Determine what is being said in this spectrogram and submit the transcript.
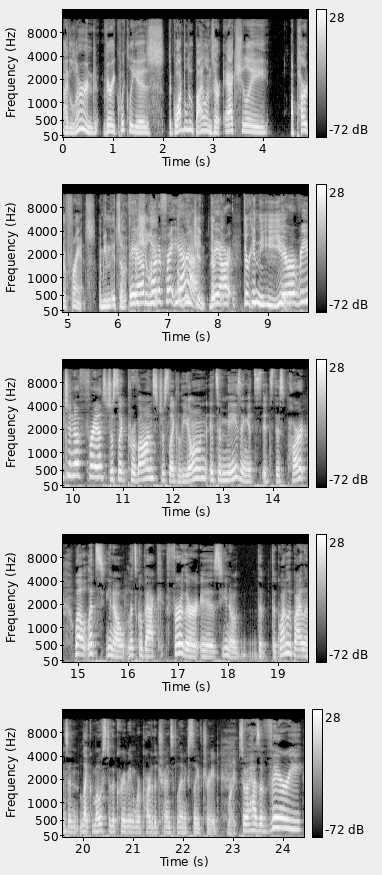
I learned very quickly is the Guadeloupe Islands are actually a part of France. I mean, it's officially they are part of France. Yeah, region. They're, they are. They're in the EU. They're a region of France, just like Provence, just like Lyon. It's amazing. It's it's this part. Well, let's you know, let's go back further. Is you know the the Guadeloupe Islands and like most of the Caribbean were part of the transatlantic slave trade. Right. So it has a very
